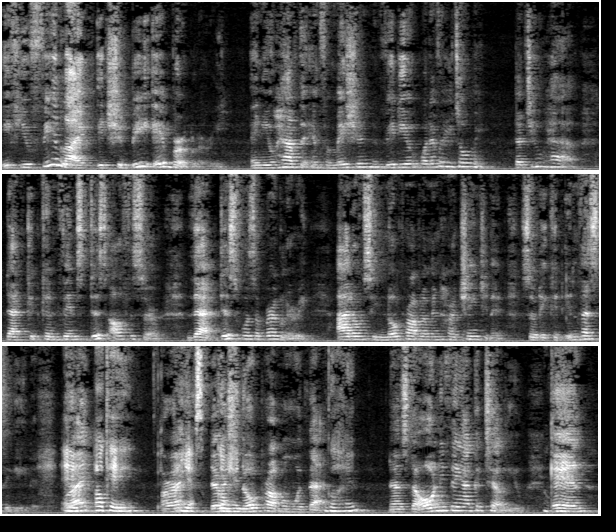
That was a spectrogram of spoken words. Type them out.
If you feel like it should be a burglary and you have the information, the video, whatever you told me that you have that could convince this officer that this was a burglary, I don't see no problem in her changing it so they could investigate it. And, right? Okay. All right? Yes. There is ahead. no problem with that. Go ahead. That's the only thing I could tell you. And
